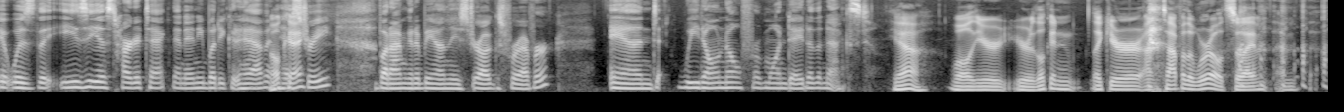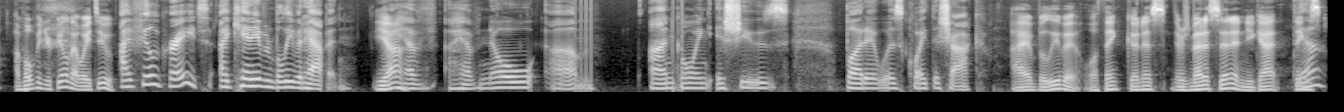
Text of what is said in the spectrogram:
It was the easiest heart attack that anybody could have in Okay. history, but I'm going to be on these drugs forever. And we don't know from one day to the next. Yeah. Well, you're you're looking like you're on top of the world. So I'm I'm I'm hoping you're feeling that way too. I feel great. I can't even believe it happened. Yeah. I have I have no um, ongoing issues, but it was quite the shock. I believe it. Well, thank goodness there's medicine and you got things Yeah.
